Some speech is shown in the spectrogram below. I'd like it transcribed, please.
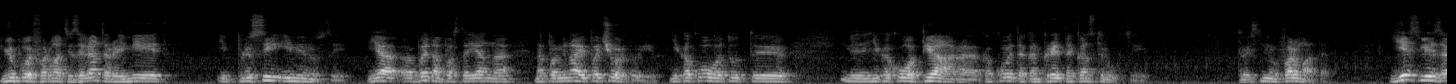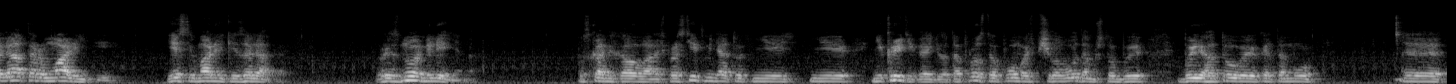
любой формат изолятора имеет и плюсы, и минусы. Я об этом постоянно напоминаю и подчеркиваю их. Никакого тут, э, э, никакого пиара какой-то конкретной конструкции. То есть, ну, формата. Если изолятор маленький, если маленький изолятор, врезной Ленина, пускай Михаил Иванович простит меня, тут не, не, не критика идет, а просто помощь пчеловодам, чтобы были готовы к этому э,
